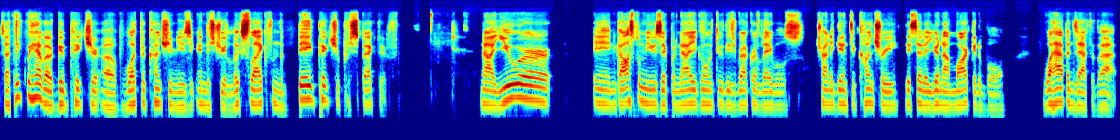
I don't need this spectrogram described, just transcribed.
So I think we have a good picture of what the country music industry looks like from the big picture perspective. Now you were in gospel music, but now you're going through these record labels trying to get into country. They said that you're not marketable. What happens after that?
